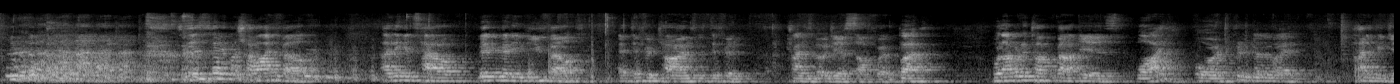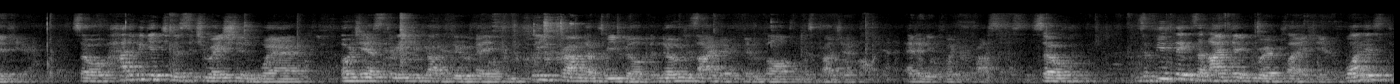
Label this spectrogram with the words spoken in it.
this is very much how I felt. I think it's how many, many of you felt at different times with different kinds of OJS software. But what I want to talk about is why, or to put it another way, how did we get here? So how did we get to a situation where OJS 3 had gone through a complete ground-up rebuild, but no designer had been involved in this project at any point in the process? So there's a few things that I think were at play here. One is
